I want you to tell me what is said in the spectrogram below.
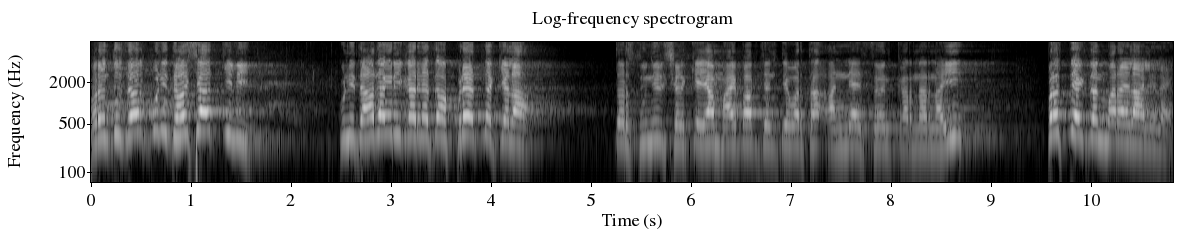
परंतु जर कुणी दहशत केली कुणी दादागिरी करण्याचा प्रयत्न केला तर सुनील शेळके या मायबाप जनतेवरचा अन्याय सहन करणार नाही. प्रत्येकजण मरायला आलेला आहे.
